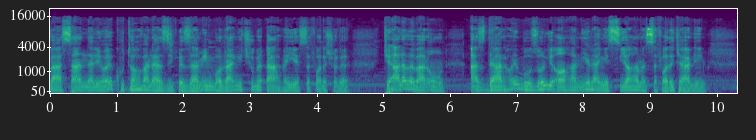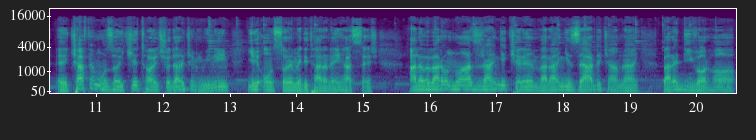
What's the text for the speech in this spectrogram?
و صندلی های کوتاه و نزدیک به زمین با رنگ چوب قهوه‌ای استفاده شده که علاوه بر اون از درهای بزرگ آهنی رنگ سیاه هم استفاده کردیم. کف موزاییکی تایل شده رو که می‌بینیم یه عنصر مدیترانه ای هستش. علاوه بر اون ما از رنگ کرم و رنگ زرد کمرنگ برای دیوارها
